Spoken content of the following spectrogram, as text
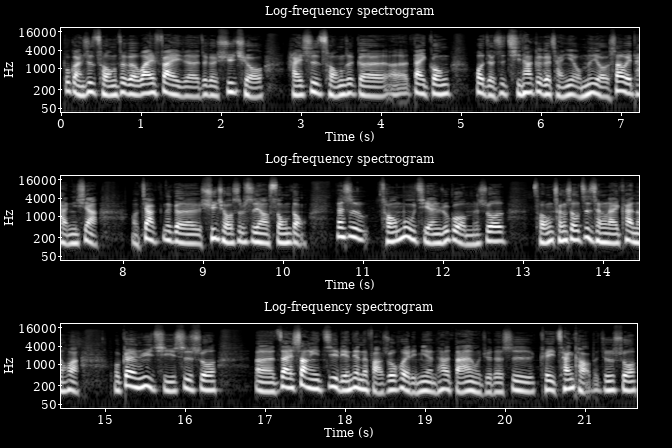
不管是从这个 WiFi 的这个需求，还是从这个呃代工，或者是其他各个产业，我们有稍微谈一下哦，价那个需求是不是要松动？但是从目前，如果我们说从成熟制程来看的话，我个人预期是说，呃，在上一季联电的法说会里面，它的答案我觉得是可以参考的，就是说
